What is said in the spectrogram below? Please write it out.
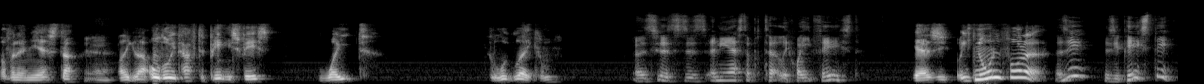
an Iniesta Yeah. like that. Although he'd have to paint his face white to look like him. Is, is, is Iniesta particularly white-faced? Yeah, is he, he's known for it. Is he? Is he pasty?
